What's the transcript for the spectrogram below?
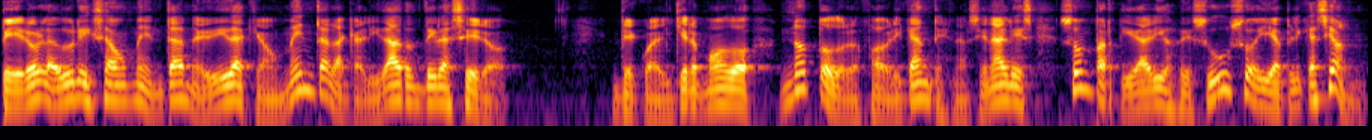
pero la dureza aumenta a medida que aumenta la calidad del acero. De cualquier modo, no todos los fabricantes nacionales son partidarios de su uso y aplicación.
